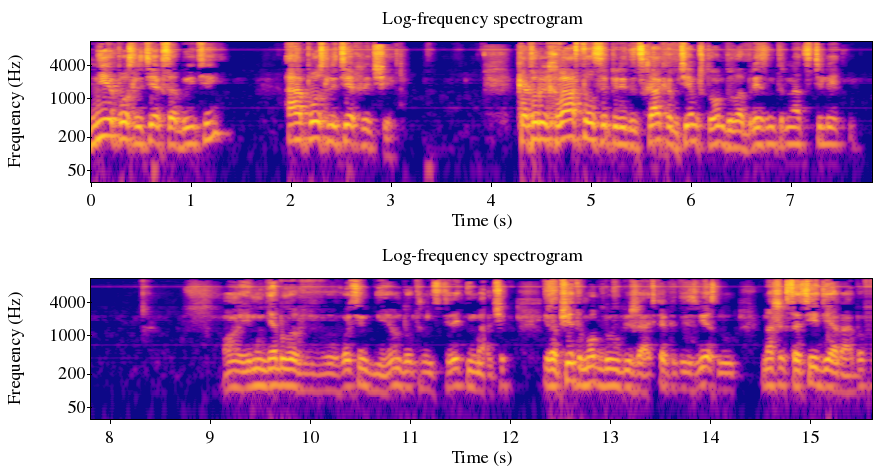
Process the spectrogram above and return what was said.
Не после тех событий, а после тех речей, который хвастался перед Ицхаком тем, что он был обрезан 13-летним. Он, ему не было 8 дней, он был 13-летний мальчик, и вообще-то мог бы убежать, как это известно у наших соседей арабов,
